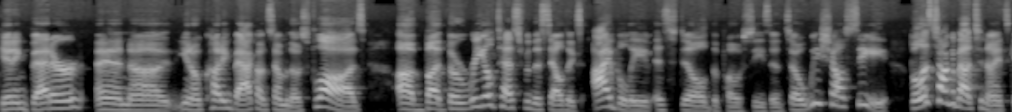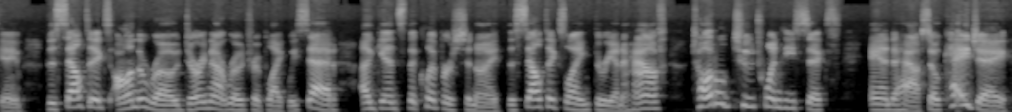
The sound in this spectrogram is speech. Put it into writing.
getting better and uh, you know cutting back on some of those flaws. Uh, but the real test for the Celtics, I believe, is still the postseason. So we shall see. But let's talk about tonight's game. The Celtics on the road during that road trip, like we said, against the Clippers tonight. The Celtics laying three and a half, total 226 and a half. So, KJ,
